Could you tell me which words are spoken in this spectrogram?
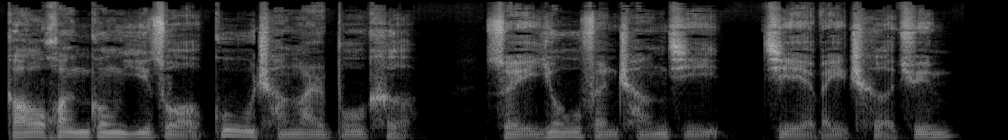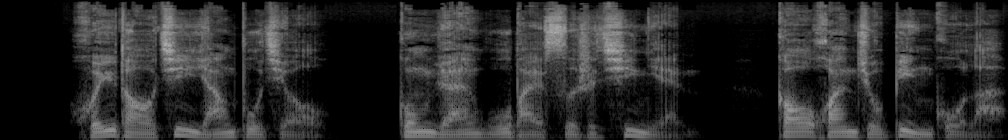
高欢攻一座孤城而不克，遂忧愤成疾，解围撤军。回到晋阳不久，公元五百四十七年，高欢就病故了，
